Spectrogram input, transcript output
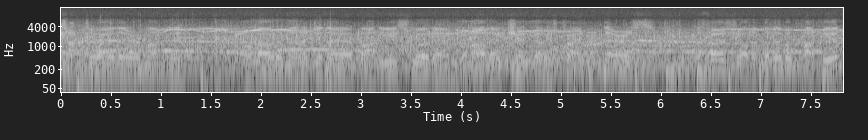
Tucked away there among the promoter manager there, Barney Eastwood and Bernardo Checo, his trainer. And there is the first shot of the Liverpudlian.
